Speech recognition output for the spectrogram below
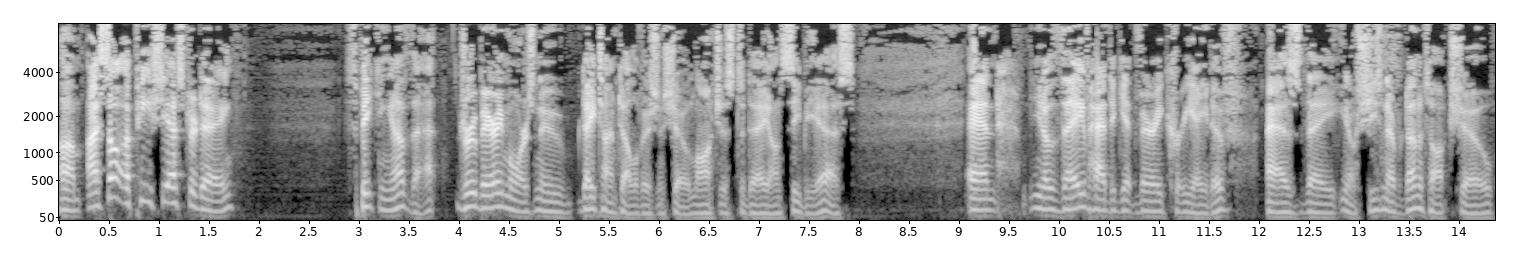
Um, I saw a piece yesterday. Speaking of that, Drew Barrymore's new daytime television show launches today on CBS. And, you know, they've had to get very creative as they, you know, she's never done a talk show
